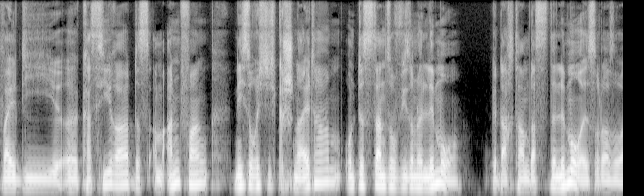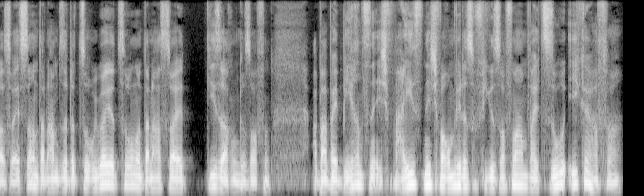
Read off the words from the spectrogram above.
weil die äh, Kassierer das am Anfang nicht so richtig geschnallt haben und das dann so wie so eine Limo gedacht haben, dass es eine Limo ist oder sowas, weißt du? Und dann haben sie das so rübergezogen und dann hast du halt die Sachen gesoffen. Aber bei Behrensen, ich weiß nicht, warum wir das so viel gesoffen haben, weil es so ekelhaft war.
